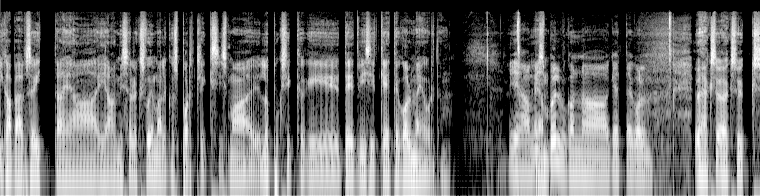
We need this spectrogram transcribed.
iga päev sõita ja, ja mis oleks võimalikult sportlik, siis ma lõpuks ikkagi teed viisid GT3-e juurde ja mis ja, põlvkonna GT3? üheksa, üheksa, üks.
